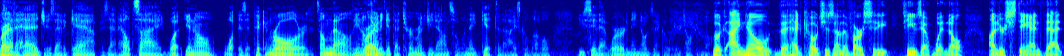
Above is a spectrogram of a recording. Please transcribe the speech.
Is Right. that a hedge? Is that a gap? Is that help side? What you know? What is it? Pick and roll or is it something else? You know, Right. trying to get that terminology down so when they get to the high school level, you say that word and they know exactly what you're talking about. Look, I know the head coaches on the varsity teams at Whitnall understand that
